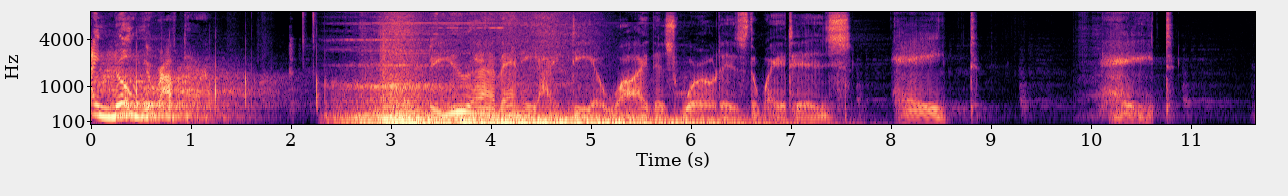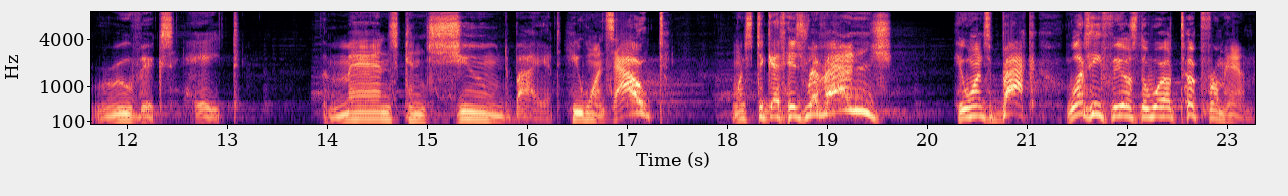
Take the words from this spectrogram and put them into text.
I know you're out there. Do you have any idea why this world is the way it is? Hate. Hate. Ruvik's hate. The man's consumed by it. He wants out. Wants to get his revenge. He wants back what he feels the world took from him.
